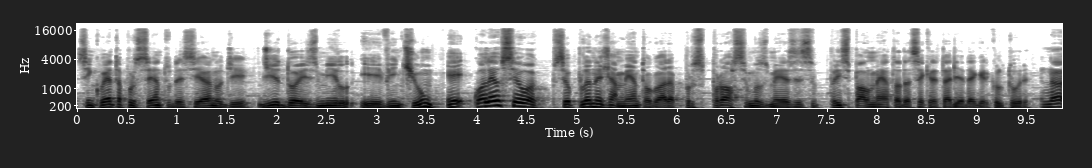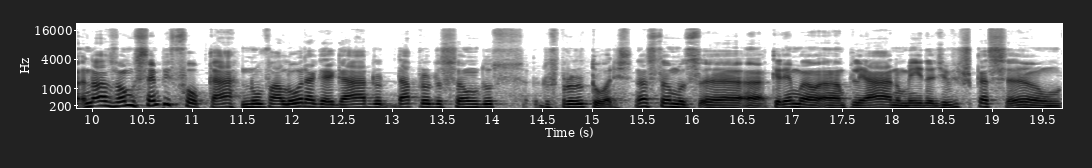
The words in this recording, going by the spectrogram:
50% desse ano de, de 2021. E qual é o seu, seu planejamento agora para os próximos meses, principal meta da Secretaria da Agricultura? Nós vamos sempre focar no valor agregado da produção dos, dos produtores. Nós estamos uh, queremos ampliar no meio da diversificação,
